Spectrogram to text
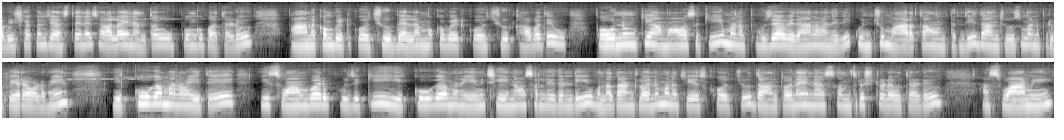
అభిషేకం చేస్తేనే చాలా ఆయన ఎంతో ఉప్పొంగిపోతాడు. పానకం పెట్టుకోవచ్చు బెల్లం ముక్క పెట్టుకోవచ్చు. కాకపోతే పౌర్ణమికి అమావాస్యకి మన పూజా విధానం అనేది కొంచెం మారుతూ ఉంటుంది. దాన్ని చూసి మనం ప్రిపేర్ అవ్వడమే. ఎక్కువగా మనం అయితే ఈ స్వామివారి పూజకి ఎక్కువగా మనం ఏమి చేయనవసరం లేదండి. ఉన్న దాంట్లోనే మనం చేసుకోవచ్చు. దాంతోనే ఆయన సంతృష్టుడవుతాడు. ఆ స్వామి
